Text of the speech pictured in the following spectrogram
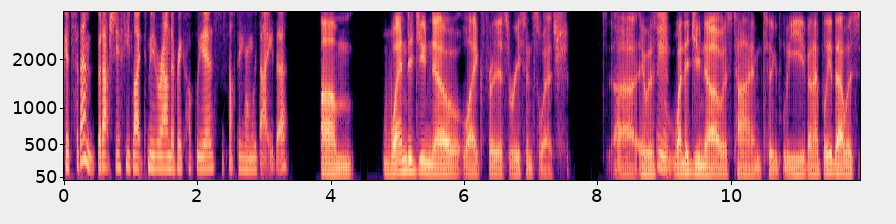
Good for them. But actually if you'd like to move around every couple of years, there's nothing wrong with that either. Um when did you know like for this recent switch uh it was mm. when did you know it was time to leave? And i believe that was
